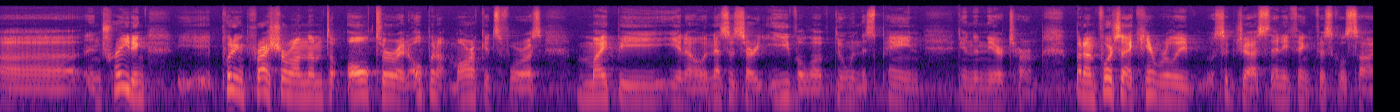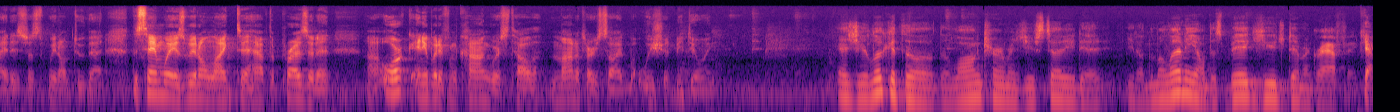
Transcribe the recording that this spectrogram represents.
uh, in trading, putting pressure on them to alter and open up markets for us might be, you know, a necessary evil of doing this pain in the near term. But unfortunately, I can't really suggest anything fiscal side. It's just we don't do that. The same way as we don't like to have the president uh, or anybody from Congress tell the monetary side what we should be doing. As you look at the, the long term, as you studied it, you know, the millennial, this big, huge demographic. Yeah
